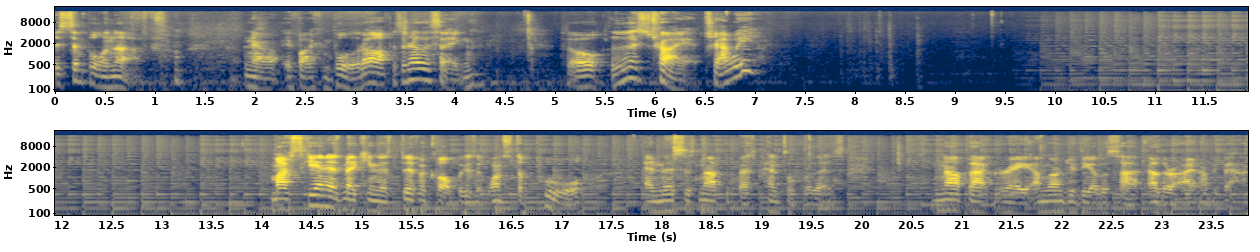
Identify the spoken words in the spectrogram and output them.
is simple enough. Now, if I can pull it off, is another thing. So let's try it, shall we? My skin is making this difficult because it wants to pool, and this is not the best pencil for this. Not that great. I'm going to do the other side, other eye, and I'll be back.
